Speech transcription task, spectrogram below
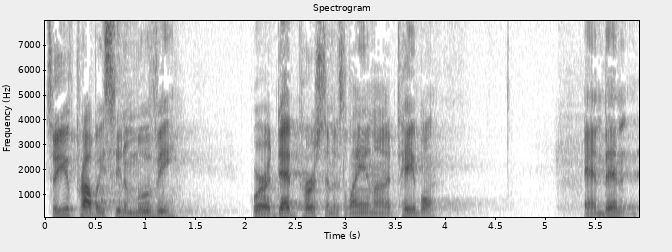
So you've probably seen a movie where a dead person is laying on a table and then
